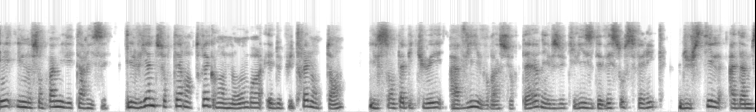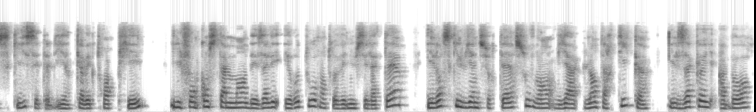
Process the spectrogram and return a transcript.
et ils ne sont pas militarisés. Ils viennent sur Terre en très grand nombre et depuis très longtemps. Ils sont habitués à vivre sur Terre. Ils utilisent des vaisseaux sphériques du style Adamski, c'est-à-dire qu'avec trois pieds. Ils font constamment des allers et retours entre Vénus et la Terre. Et lorsqu'ils viennent sur Terre, souvent via l'Antarctique, ils accueillent à bord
